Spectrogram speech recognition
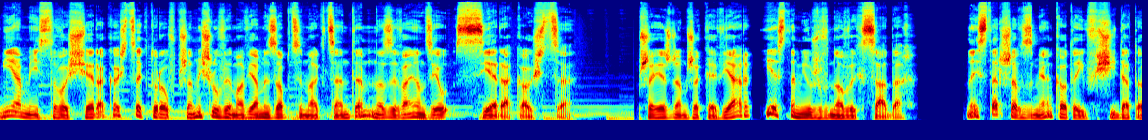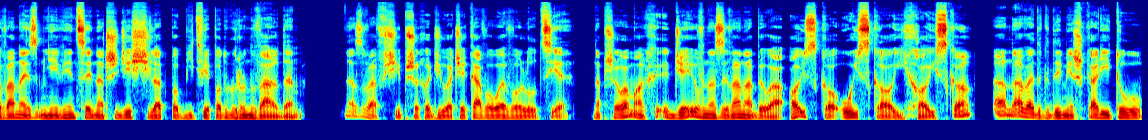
Mija miejscowość Sierakośce, którą w Przemyślu wymawiamy z obcym akcentem, nazywając ją Sierakośce. Przejeżdżam rzekę Wiar i jestem już w Nowych Sadach. Najstarsza wzmianka o tej wsi datowana jest mniej więcej na 30 lat po bitwie pod Grunwaldem. Nazwa wsi przechodziła ciekawą ewolucję. Na przełomach dziejów nazywana była Ojsko, Ujsko i Chojsko, a nawet gdy mieszkali tu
